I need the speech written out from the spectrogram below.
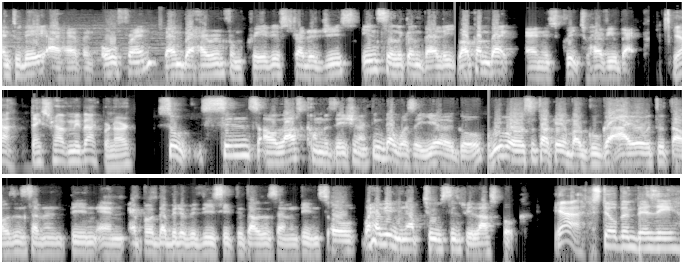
And today I have an old friend, Ben Bajarin from Creative Strategies in Silicon Valley. Welcome back, and it's great to have you back. Yeah, thanks for having me back, Bernard. So since our last conversation, I think that was a year ago, we were also talking about Google I/O 2017 and Apple WWDC 2017. So what have you been up to since we last spoke? Yeah, still been busy.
